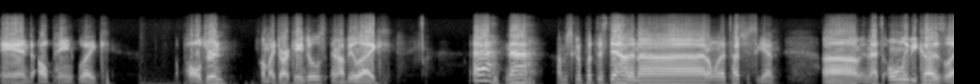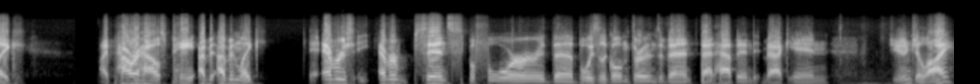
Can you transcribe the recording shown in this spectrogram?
and I'll paint like a pauldron on my dark angels and I'll be like ah nah I'm just gonna put this down and uh, I don't want to touch this again um, and that's only because like I powerhouse paint I've been, I've been like ever ever since before the Boys of the Golden Thrones event that happened back in June, July.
